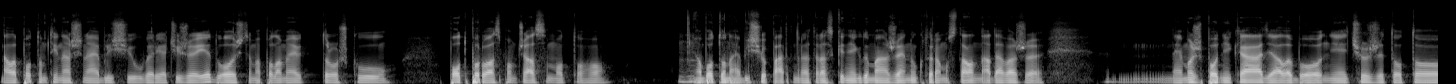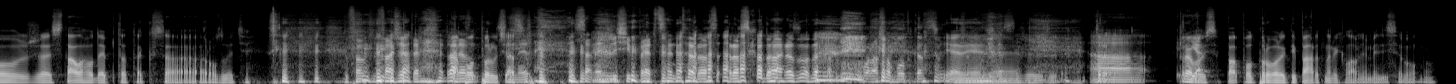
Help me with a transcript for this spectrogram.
ale potom tí naši najbližší uveria. Čiže je dôležité ma podľa mňa aj trošku podporu aspoň časom od toho mm-hmm. alebo to najbližšieho partnera. Teraz keď niekto má ženu, ktorá mu stále nadáva, že nemôže podnikať alebo niečo, že toto, že stále ho depta, tak sa rozvete. Dúfam, dúfam že teraz, teraz sa, ne, sa nezvyší percento roz, rozchodov a rozvodov po našom podcaste. Nie, nie, nie. Že, že, a, treba ja, sa podporovali tí partnery hlavne medzi sebou. No.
